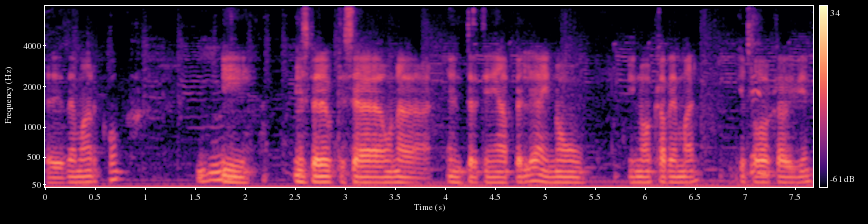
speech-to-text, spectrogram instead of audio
de- de Marco. Y espero que sea una entretenida pelea y no, y no acabe mal, que Sí. todo acabe bien.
